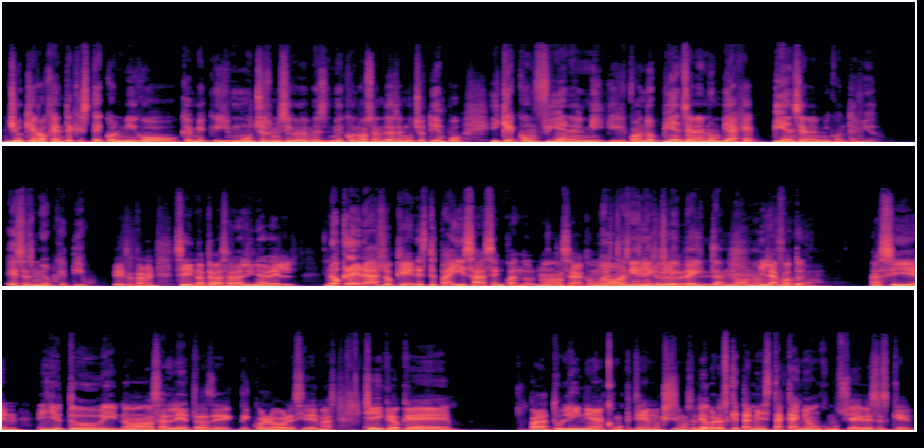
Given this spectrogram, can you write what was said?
Yo quiero gente que esté conmigo, que me, y muchos de mis seguidores me, conocen de hace mucho tiempo y que confíen en mí y que cuando piensen en un viaje, piensen en mi contenido. Ese es mi objetivo. Sí, totalmente. Sí, no te vas a la línea del no creerás lo que en este país hacen cuando, ¿no? O sea, como no, ni en el clickbait, no, no. Y la foto así en, en YouTube y, ¿no? O sea, letras de, colores y demás. Sí, creo que para tu línea como que tiene muchísimo sentido, pero es que también está cañón, como si hay veces que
